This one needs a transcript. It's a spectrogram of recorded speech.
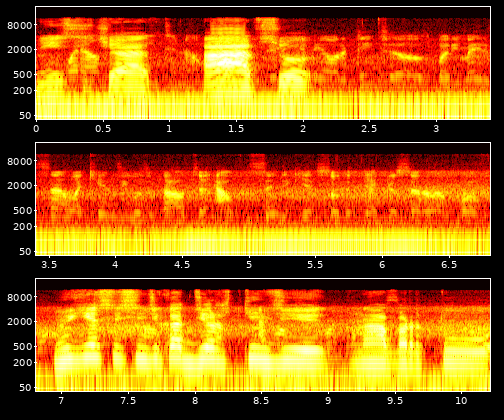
Не сейчас. А, все. Ну, если синдикат держит Кинзи на борту,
